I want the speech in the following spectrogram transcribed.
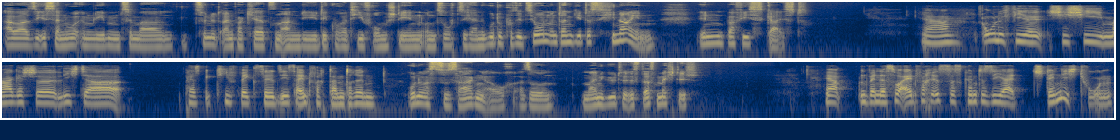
Aber sie ist ja nur im Nebenzimmer, zündet ein paar Kerzen an, die dekorativ rumstehen und sucht sich eine gute Position und dann geht es hinein in Buffys Geist. Ja, ohne viel Shishi, magische Lichter, Perspektivwechsel, sie ist einfach dann drin. Ohne was zu sagen auch. Also, meine Güte, ist das mächtig. Ja, und wenn das so einfach ist, das könnte sie ja ständig tun.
